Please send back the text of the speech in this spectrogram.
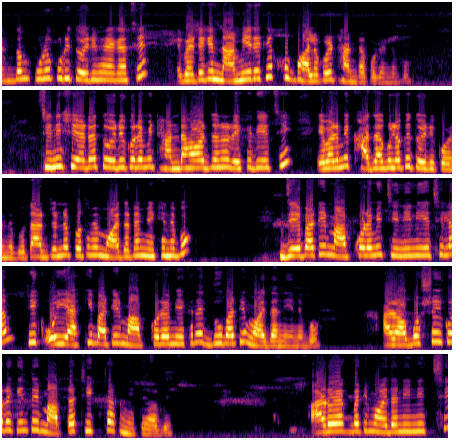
একদম পুরোপুরি তৈরি হয়ে গেছে। এবার এটাকে নামিয়ে রেখে খুব ভালো করে ঠান্ডা করে নেব। চিনি শিরাটা তৈরি করে আমি ঠান্ডা হওয়ার জন্য রেখে দিয়েছি। এবার আমি খাজাগুলোকে তৈরি করে নেব। তার জন্য প্রথমে ময়দাটা মেখে নেব। যে বাটির মাপ করে আমি চিনি নিয়েছিলাম, ঠিক ওই একই বাটির মাপ করে আমি এখানে দু বাটি ময়দা নিয়ে নেব। আর অবশ্যই করে কিন্তু এই মাপটা ঠিকঠাক নিতে হবে। আরও এক বাটি ময়দা নিয়ে নিচ্ছি।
